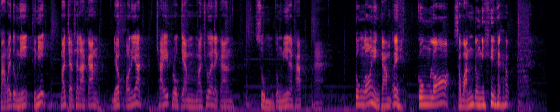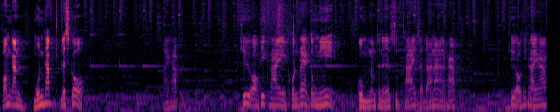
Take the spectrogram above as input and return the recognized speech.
ฝากไว้ตรงนี้ ทีนี้มาจับฉลากกัน เดี๋ยวขออนุญาตใช้โปรแกรมมาช่วยในการสุ่มตรงนี้นะครับ อ่ากงล้อแห่งกรรม เอ้ยกงล้อสวรรค์ตรงนี้นะครับ พร้อมกัน หมุนครับ let's go ไปครับ ชื่อออกที่ใครคนแรกตรงนี้กลุ่มนำเสนอสุดท้ายสัปดาห์หน้านะครับ ชื่อออกที่ใครครับ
